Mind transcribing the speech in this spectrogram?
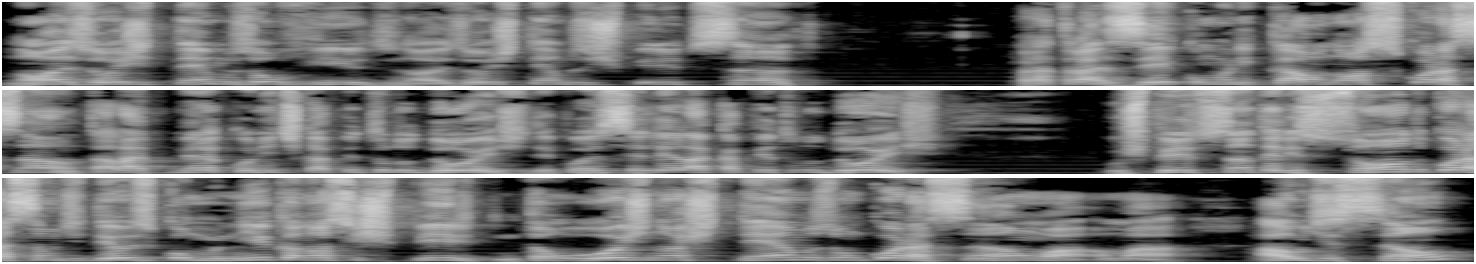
Nós hoje temos ouvidos, nós hoje temos o Espírito Santo para trazer e comunicar o nosso coração. Está lá em 1 Coríntios capítulo 2, depois você lê lá capítulo 2. O Espírito Santo ele sonda o coração de Deus e comunica ao nosso espírito. Então hoje nós temos um coração, uma, uma audição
